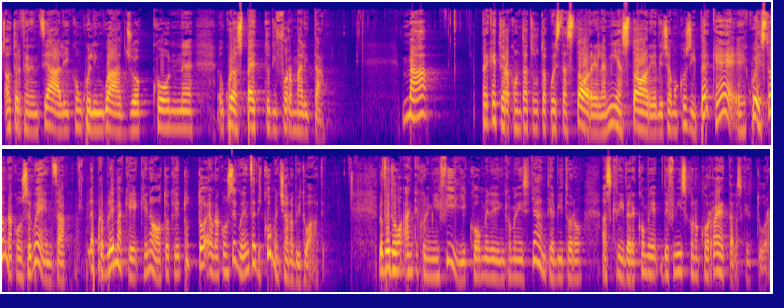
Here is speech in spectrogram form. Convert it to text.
autoreferenziali, con quel linguaggio, con eh, quell'aspetto di formalità. Ma perché ti ho raccontato tutta questa storia, la mia storia, diciamo così? Perché eh, questo è una conseguenza. Il problema che, che noto è che tutto è una conseguenza di come ci hanno abituati. Lo vedo anche con i miei figli, come, le, come gli insegnanti abituano a scrivere, come definiscono corretta la scrittura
